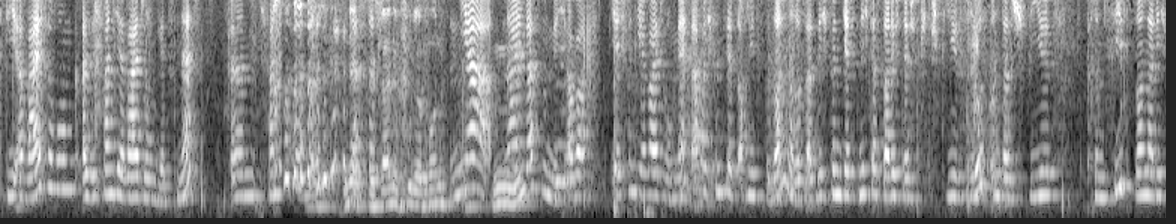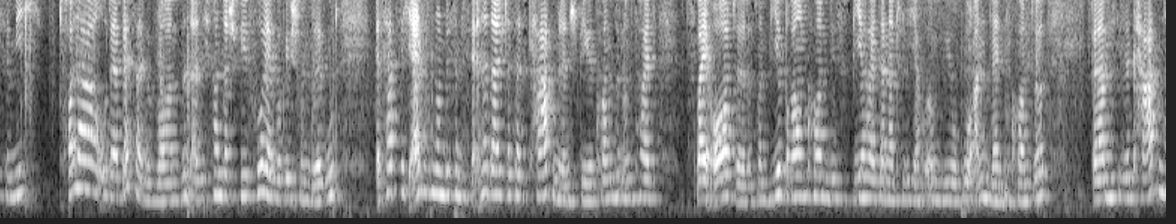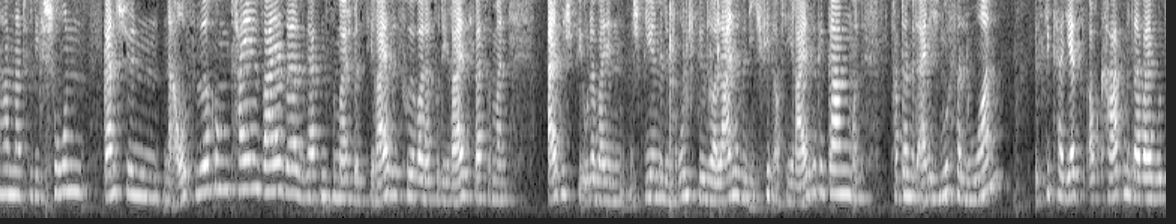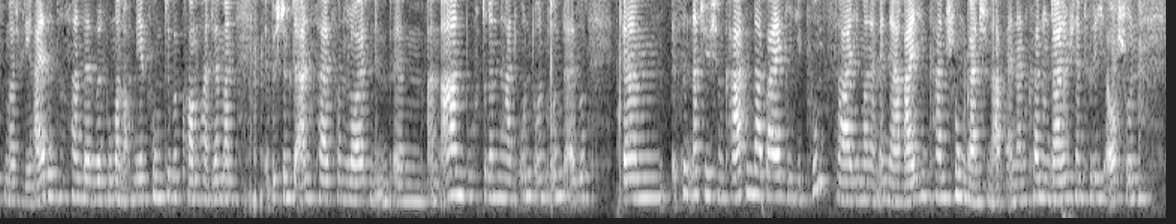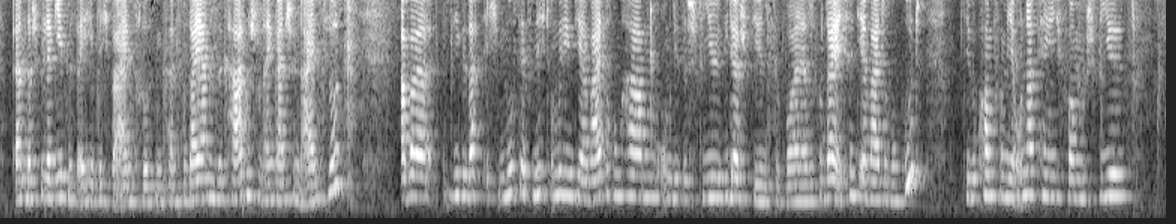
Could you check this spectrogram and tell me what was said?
Die Erweiterung, also ich fand die Erweiterung jetzt nett. Ähm, ich fand jetzt aber nicht, Ne, dass der das kleine Bruder von. ja, nein, das nun nicht. Aber ja, ich finde die Erweiterung nett, aber ich finde sie jetzt auch nichts Besonderes. Also ich finde jetzt nicht, dass dadurch der Sp- Spielfluss und das Spielprinzip sonderlich für mich toller oder besser geworden sind. Also ich fand das Spiel vorher wirklich schon sehr gut. Es hat sich einfach nur ein bisschen verändert, dadurch, dass als Karten mit ins Spiel gekommen sind und es halt zwei Orte, dass man Bier brauen konnte, dieses Bier halt dann natürlich auch irgendwie wo anwenden konnte. Ähm, diese Karten haben natürlich schon ganz schön eine Auswirkung teilweise. Also wir hatten zum Beispiel jetzt die Reise. Früher war das so die Reise. Ich weiß, bei meinen alten Spiel oder bei den Spielen mit dem Grundspiel so alleine bin ich viel auf die Reise gegangen und habe damit eigentlich nur verloren. Es gibt halt jetzt auch Karten mit dabei, wo zum Beispiel die Reise interessanter wird, wo man auch mehr Punkte bekommen hat, wenn man eine bestimmte Anzahl von Leuten im, ähm, am Ahnenbuch drin hat und, und, und. Also ähm, es sind natürlich schon Karten dabei, die die Punktzahl, die man am Ende erreichen kann, schon ganz schön abändern können und dadurch natürlich auch schon ähm, das Spielergebnis erheblich beeinflussen können. Von daher haben diese Karten schon einen ganz schönen Einfluss. Aber wie gesagt, ich muss jetzt nicht unbedingt die Erweiterung haben, um dieses Spiel wieder spielen zu wollen. Also von daher, ich finde die Erweiterung gut. Die bekommt von mir unabhängig vom Spiel,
